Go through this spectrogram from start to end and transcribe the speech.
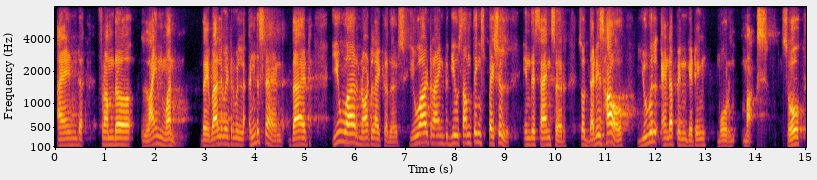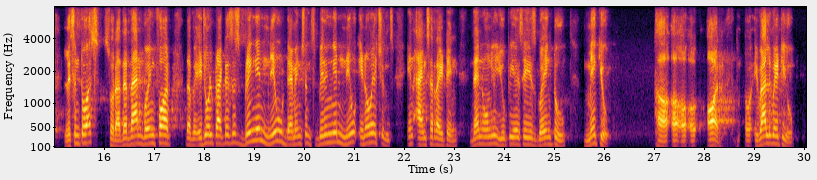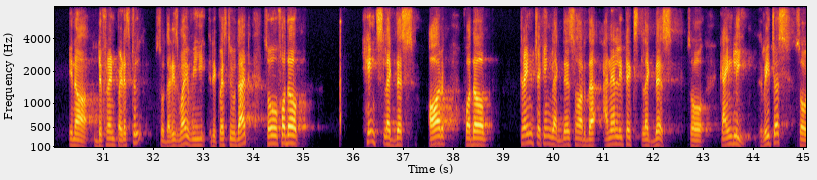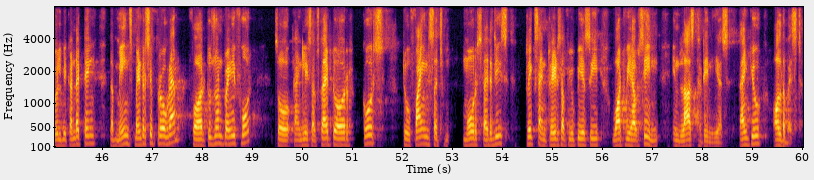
And from the line one the evaluator will understand that you are not like others. You are trying to give something special in this answer. So that is how you will end up in getting more marks so listen to us so rather than going for the age old practices bring in new dimensions bring in new innovations in answer writing then only upsc is going to make you uh, uh, uh, or evaluate you in a different pedestal. So that is why we request you that. So for the hints like this or for the trend checking like this or the analytics like this, so kindly reach us. So we'll be conducting the mains mentorship program for 2024. So kindly subscribe to our course to find such more strategies tricks and trades of UPSC, what we have seen in last 13 years. Thank you. All the best.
